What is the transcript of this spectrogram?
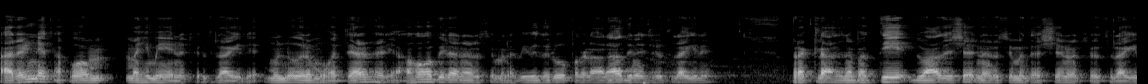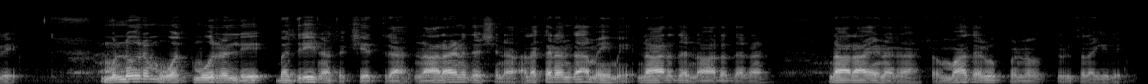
ಅರಣ್ಯ ತಪೋ ಮಹಿಮೆಯನ್ನು ತಿಳಿಸಲಾಗಿದೆ. ಮುನ್ನೂರ ಮೂವತ್ತೆರಡರಲ್ಲಿ ಅಹೋಬಿಲ ನರಸಿಂಹನ ವಿವಿಧ ರೂಪಗಳ ಆರಾಧನೆ ತಿಳಿಸಲಾಗಿದೆ. ಪ್ರಹ್ಲಾದನ ಭಕ್ತಿ, ದ್ವಾದಶ ನರಸಿಂಹ ದರ್ಶನ ತಿಳಿಸಲಾಗಿದೆ. ಮುನ್ನೂರ ಮೂವತ್ತ್ಮೂರರಲ್ಲಿ ಬದ್ರಿನಾಥ ಕ್ಷೇತ್ರ, ನಾರಾಯಣ ದರ್ಶನ, ಅಲಕನಂದ ಮಹಿಮೆ, ನಾರದ ನಾರದರ, ನಾರಾಯಣರ ಸಂವಾದ ರೂಪವನ್ನು ತಿಳಿಸಲಾಗಿದೆ.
